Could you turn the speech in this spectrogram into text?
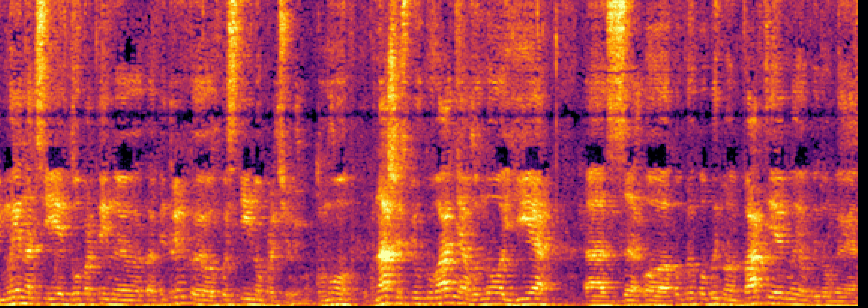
Ми над цією двопартійною е, підтримкою постійно працюємо. Тому наше спілкування воно є е, з обидвими партіями, обидвими е,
